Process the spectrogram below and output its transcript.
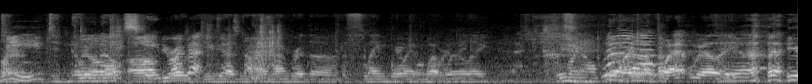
We Did no will one else uh, be right back. Do you guys not remember the the Flame Boy and Wet Willie? Like a wet willy. Yeah, you're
